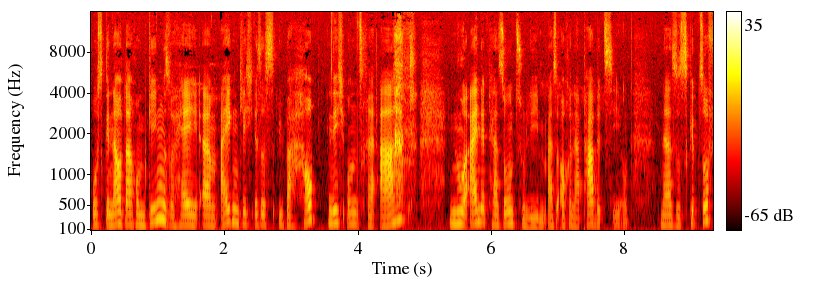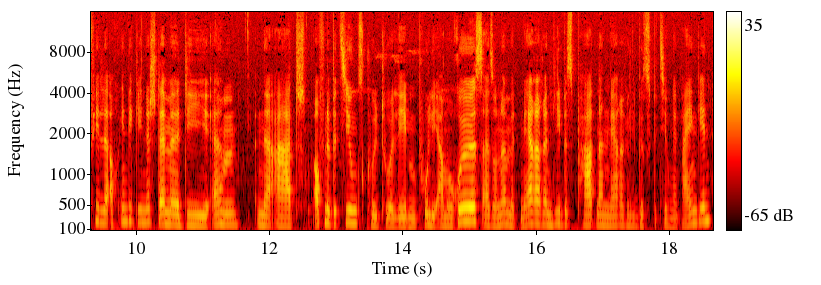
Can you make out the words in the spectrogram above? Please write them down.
wo es genau darum ging, so hey, ähm, eigentlich ist es überhaupt nicht unsere Art, nur eine Person zu lieben, also auch in einer Paarbeziehung. Ne, also es gibt so viele auch indigene Stämme, die ähm, eine Art offene Beziehungskultur leben, polyamorös, also ne, mit mehreren Liebespartnern mehrere Liebesbeziehungen eingehen.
